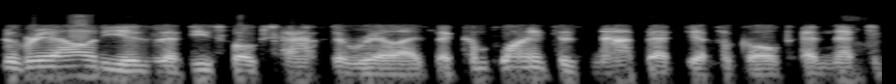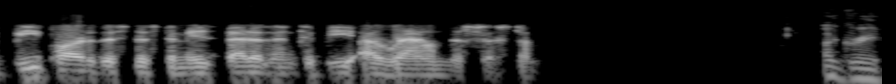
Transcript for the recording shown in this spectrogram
the reality is that these folks have to realize that compliance is not that difficult, and that to be part of the system is better than to be around the system. Agreed.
